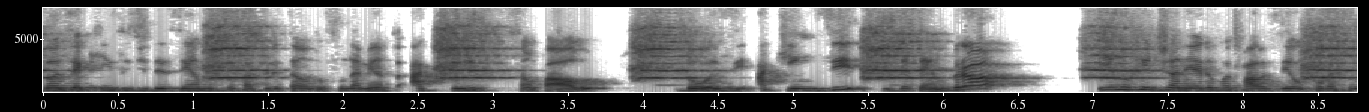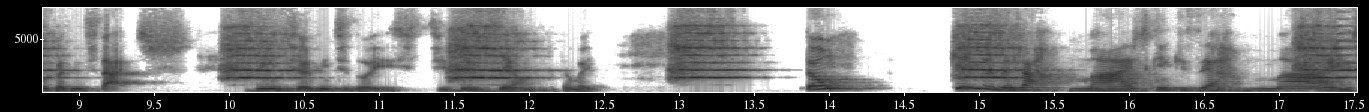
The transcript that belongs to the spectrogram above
12 a 15 de dezembro, estou facilitando o fundamento aqui São Paulo. 12 a 15 de dezembro. E no Rio de Janeiro vou fazer o Conversando com as Entidades. 20 a 22 de dezembro também. Então, quem desejar mais, quem quiser mais,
